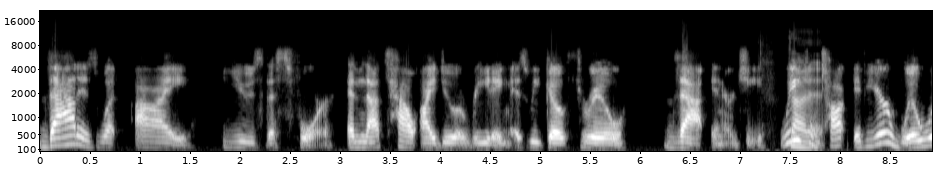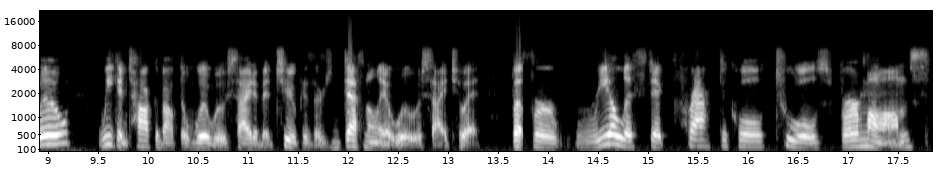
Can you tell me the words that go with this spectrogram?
That is what I use this for. And that's how i do a reading as we go through that energy. We Got can it. talk if you're woo woo we can talk about the woo woo side of it too because there's definitely a woo woo side to it. But for realistic practical tools for moms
